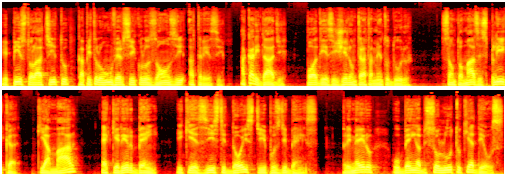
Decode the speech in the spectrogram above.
Epístola a Tito, capítulo 1, versículos 11 a 13. A caridade pode exigir um tratamento duro. São Tomás explica que amar é querer bem e que existe dois tipos de bens. Primeiro, o bem absoluto que é Deus.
